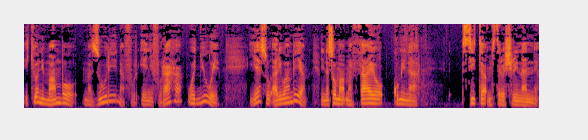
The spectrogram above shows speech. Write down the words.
Ikiwa ni mambo mazuri na yenye furaha, wajue. Yesu aliwaambia, ninasoma Mathayo kumi na sita mstari wa ishirini na nne.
